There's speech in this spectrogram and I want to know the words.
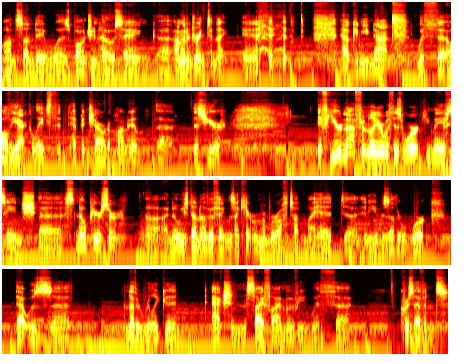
on Sunday was Bong Joon Ho saying, uh, "I'm going to drink tonight." And how can you not, with uh, all the accolades that have been showered upon him uh, this year? If you're not familiar with his work, you may have seen uh, Snowpiercer. I know he's done other things. I can't remember off the top of my head any of his other work. That was another really good action sci fi movie with Chris Evans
